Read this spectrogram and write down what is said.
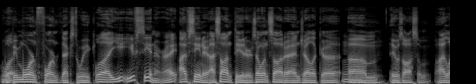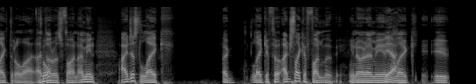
we'll Well- be more informed next week. Well, you you've seen it, right? I've seen it. I saw it in theaters. I went and saw it at Angelika. Mhm. Um, it was awesome. I liked it a lot. I thought it was fun. I mean, I just like a like if I just like a fun movie. You know what I mean? Yeah. Like it,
